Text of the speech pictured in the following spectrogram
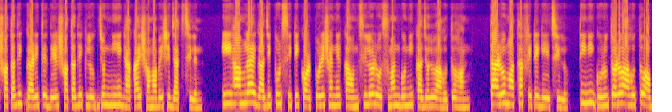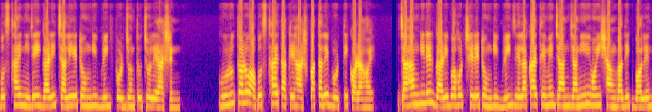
শতাধিক গাড়িতে দেড় শতাধিক লোকজন নিয়ে ঢাকায় সমাবেশে যাচ্ছিলেন। এই হামলায় গাজীপুর সিটি কর্পোরেশনের কাউন্সিলর ওসমান গনি কাজলও আহত হন। তারও মাথা ফেটে গিয়েছিল। তিনি গুরুতর আহত অবস্থায় নিজেই গাড়ি চালিয়ে টঙ্গী ব্রিজ পর্যন্ত চলে আসেন। গুরুতর অবস্থায় তাকে হাসপাতালে ভর্তি করা হয়। জাহাঙ্গীরের গাড়িবহর ছেড়ে টঙ্গী ব্রিজ এলাকায় থেমে যান জানিয়ে ওই সাংবাদিক বলেন,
